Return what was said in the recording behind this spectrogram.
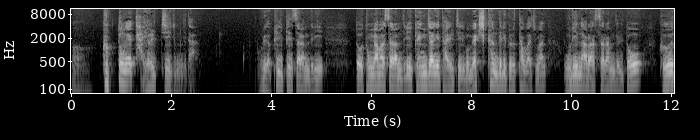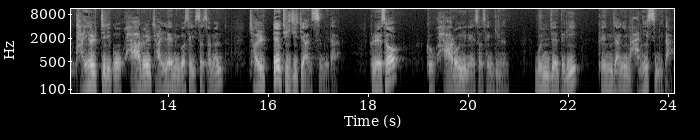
어, 극동의 다혈질입니다. 우리가 필리핀 사람들이 또 동남아 사람들이 굉장히 다혈질이고 멕시칸들이 그렇다고 하지만 우리나라 사람들도 그 다혈질이고 화를 잘 내는 것에 있어서는 절대 뒤지지 않습니다. 그래서 그 화로 인해서 생기는 문제들이 굉장히 많이 있습니다.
